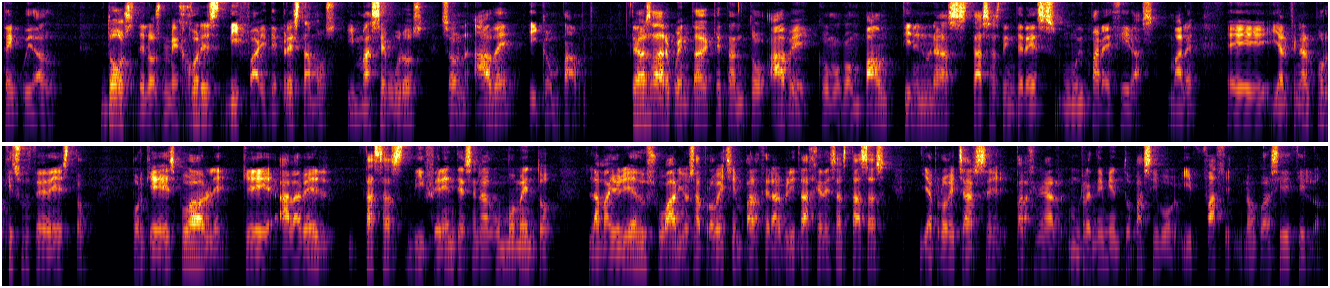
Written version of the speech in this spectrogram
ten cuidado. Dos de los mejores DeFi de préstamos y más seguros son Aave y Compound. Te vas a dar cuenta que tanto Aave como Compound tienen unas tasas de interés muy parecidas, ¿vale? Eh, y al final, ¿por qué sucede esto? Porque es probable que al haber tasas diferentes en algún momento, la mayoría de usuarios aprovechen para hacer arbitraje de esas tasas y aprovecharse para generar un rendimiento pasivo y fácil, ¿no? Por así decirlo.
